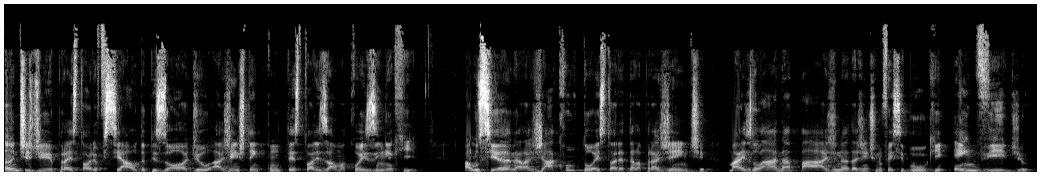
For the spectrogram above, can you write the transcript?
Antes de ir para a história oficial do episódio, a gente tem que contextualizar uma coisinha aqui. A Luciana, ela já contou a história dela pra gente, mas lá na página da gente no Facebook, em vídeo.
